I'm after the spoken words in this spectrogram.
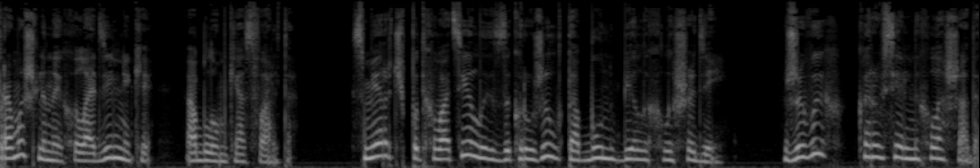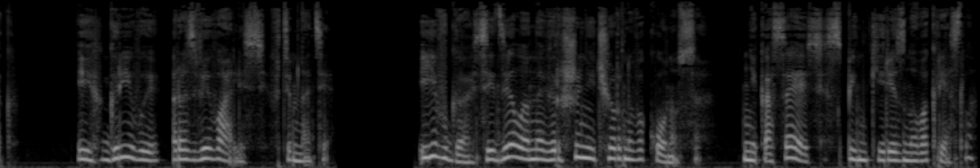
промышленные холодильники, обломки асфальта. Смерч подхватил и закружил табун белых лошадей. Живых карусельных лошадок. Их гривы развивались в темноте. Ивга сидела на вершине черного конуса, не касаясь спинки резного кресла.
